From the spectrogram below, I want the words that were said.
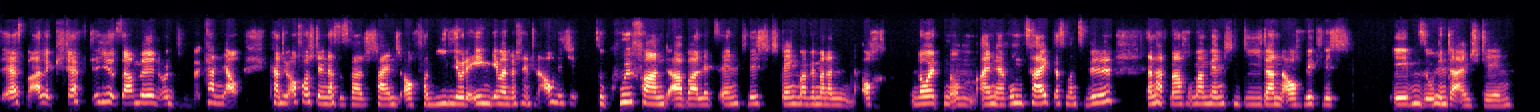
erstmal alle Kräfte hier sammeln und kann ja auch, kann ich mir auch vorstellen, dass es wahrscheinlich auch Familie oder irgendjemand wahrscheinlich auch nicht so cool fand, aber letztendlich, ich denke mal, wenn man dann auch Leuten um einen herum zeigt, dass man es will, dann hat man auch immer Menschen, die dann auch wirklich ebenso hinter einem stehen.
